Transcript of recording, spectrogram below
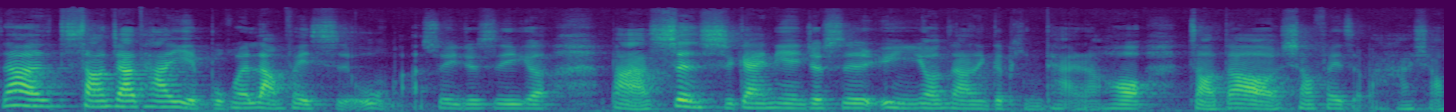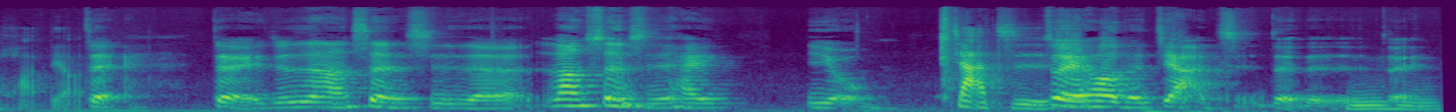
那商家他也不会浪费食物嘛，所以就是一个把剩食概念就是运用这样的一个平台，然后找到消费者把它消化掉。对对，就是让剩食的让剩食还有价值，最后的价值。对对对对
